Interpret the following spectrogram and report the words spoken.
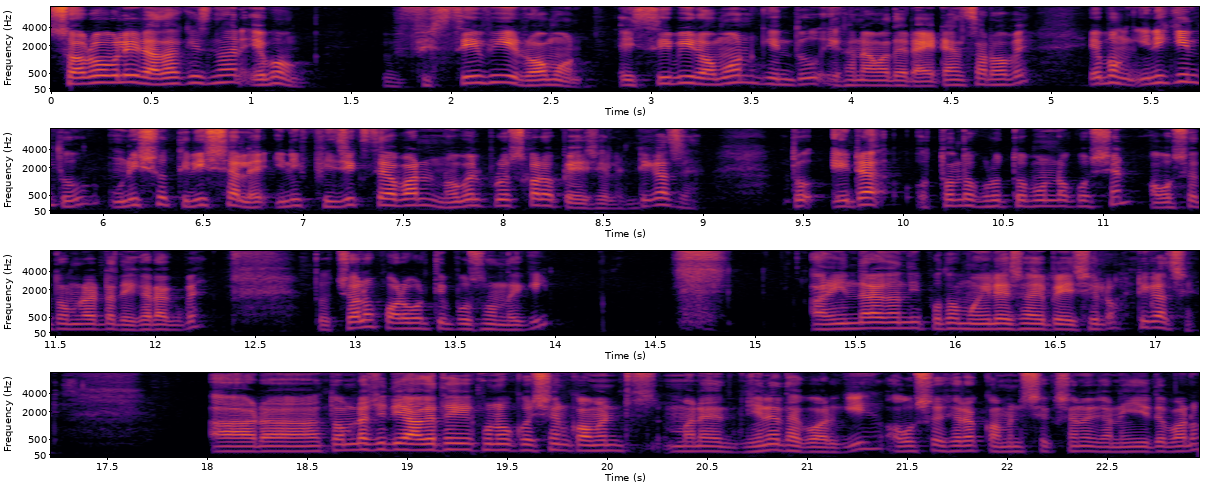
সর্বপল্লী রাধাকৃষ্ণন এবং সিভি রমন এই সিভি রমন কিন্তু এখানে আমাদের রাইট অ্যান্সার হবে এবং ইনি কিন্তু উনিশশো সালে ইনি ফিজিক্সে আবার নোবেল পুরস্কারও পেয়েছিলেন, ঠিক আছে? তো এটা অত্যন্ত গুরুত্বপূর্ণ কোশ্চেন অবশ্যই তোমরা এটা দেখে রাখবে। তো চলো পরবর্তী প্রশ্ন দেখি। আর ইন্দিরা গান্ধী প্রথম মহিলা হিসাবে পেয়েছিল, ঠিক আছে? আর তোমরা যদি আগে থেকে কোনো কোয়েশ্চেন কমেন্টস মানে জেনে থাকো আর কি, অবশ্যই সেটা কমেন্ট সেকশনে জানিয়ে দিতে পারো।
